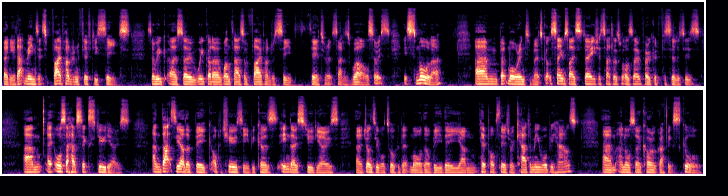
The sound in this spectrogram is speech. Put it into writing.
venue. That means it's 550 seats. So we uh, so we've got a 1,500 seat theatre at Sadler's Wells. So it's it's smaller, um, but more intimate. It's got the same size stage as Sadler's Wells, though. Very good facilities. Um, it also has six studios. And that's the other big opportunity because in those studios, uh, Jonzi will talk a bit more. There'll be the um, Hip Hop Theatre Academy will be housed, um, and also choreographic school.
